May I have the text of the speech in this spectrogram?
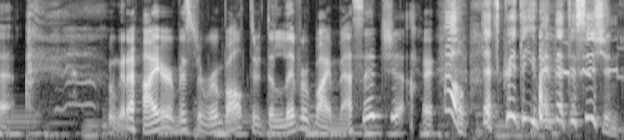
uh, I'm gonna hire Mr. Rimbaud to deliver my message. Oh, that's great that you made that decision.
